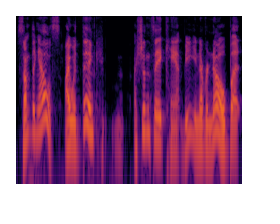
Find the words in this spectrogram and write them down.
something else, I would think. I shouldn't say it can't be. You never know, but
